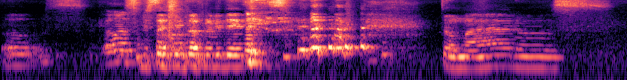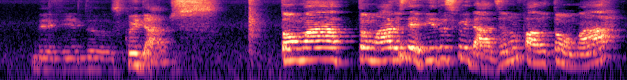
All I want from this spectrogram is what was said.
os... os Substantivo para providências. tomar os devidos cuidados. tomar, tomar os devidos cuidados. Eu não falo tomar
